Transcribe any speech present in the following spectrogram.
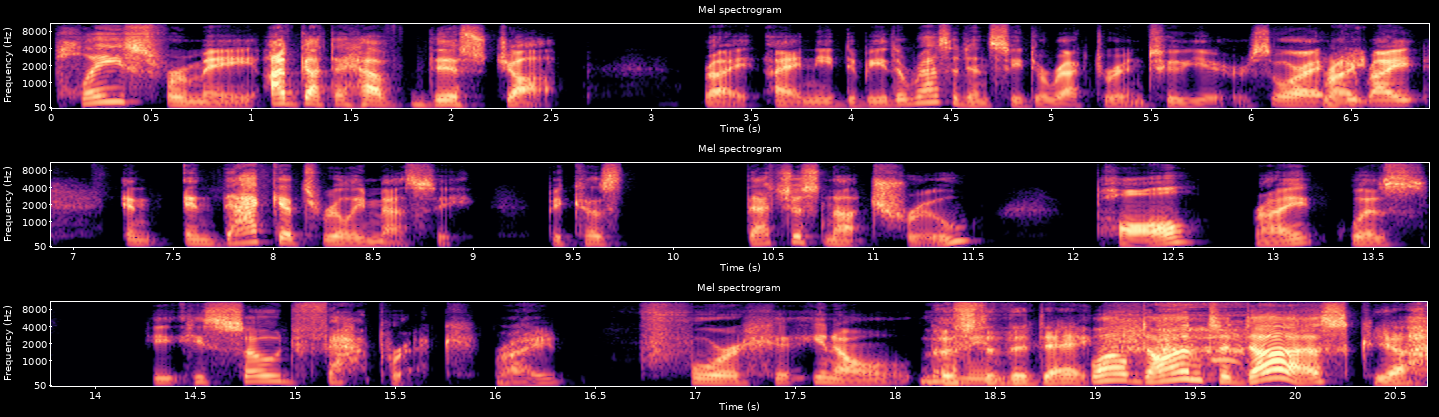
place for me, I've got to have this job, right? I need to be the residency director in two years, or I, Right. right? And and that gets really messy because that's just not true. Paul, right, was he he sewed fabric Right. for you know I Most mean, of the day. well dawn to dusk yeah.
